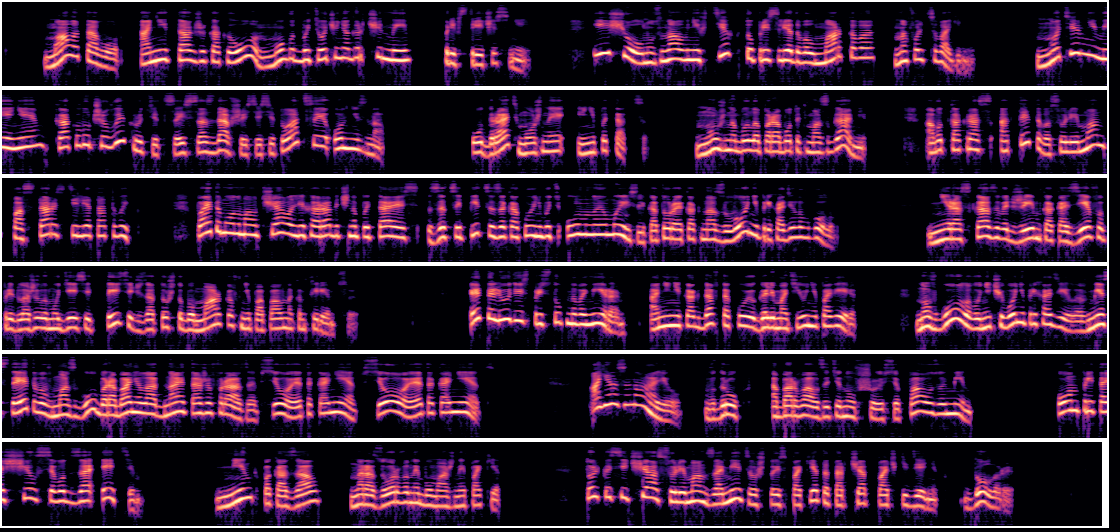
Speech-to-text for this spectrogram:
Мало того, они так же, как и он, могут быть очень огорчены при встрече с ней. И еще он узнал в них тех, кто преследовал Маркова на «Фольксвагене». Но, тем не менее, как лучше выкрутиться из создавшейся ситуации, он не знал. Удрать можно и не пытаться. Нужно было поработать мозгами, а вот как раз от этого Сулейман по старости лет отвык. Поэтому он молчал, лихорадочно пытаясь зацепиться за какую-нибудь умную мысль, которая, как назло, не приходила в голову. Не рассказывать же им, как Азефа предложил ему десять тысяч за то, чтобы Марков не попал на конференцию. Это люди из преступного мира, они никогда в такую галиматью не поверят. Но в голову ничего не приходило. Вместо этого в мозгу барабанила одна и та же фраза «Все, это конец! Все, это конец!» «А я знаю!» — вдруг оборвал затянувшуюся паузу Минг. «Он притащился вот за этим!» Минг показал на разорванный бумажный пакет. Только сейчас Сулейман заметил, что из пакета торчат пачки денег, доллары.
